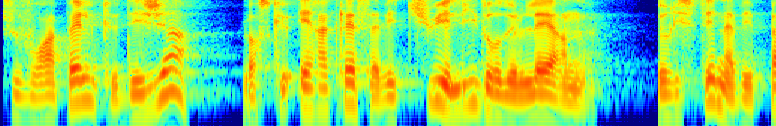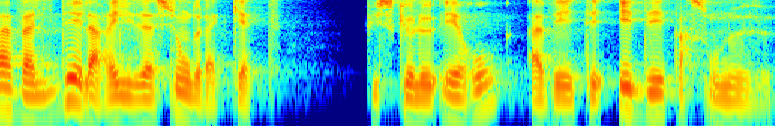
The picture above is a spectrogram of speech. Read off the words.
Je vous rappelle que déjà, lorsque Héraclès avait tué l'hydre de Lerne, Eurysthée n'avait pas validé la réalisation de la quête, puisque le héros avait été aidé par son neveu.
